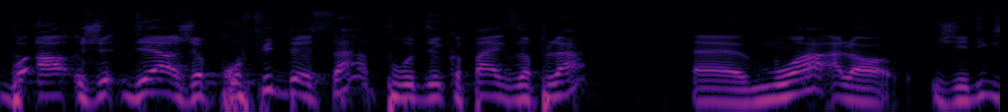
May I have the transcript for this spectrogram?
bon, alors, je, d'ailleurs, je profite de ça pour dire que, par exemple, là, euh, moi, alors, j'ai dit que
